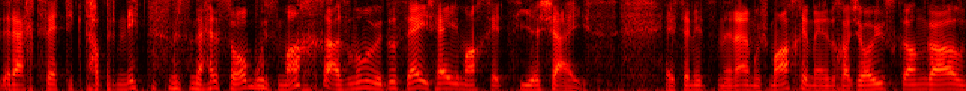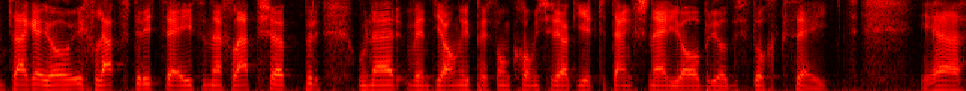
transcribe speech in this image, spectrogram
rechtfertigt aber nicht, dass man es dann so muss machen muss. Also nur weil du sagst, hey, ich mache jetzt hier Scheiß. Es ja nicht, dann musst du machen. Ich du kannst ja Ausgang gehen und sagen, ja, ich klebe dir jetzt eins und dann klebst du jemanden. Und dann, wenn die andere Person komisch reagiert, dann denkst du schnell, ja, aber ich habe das doch gesagt. Ja,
